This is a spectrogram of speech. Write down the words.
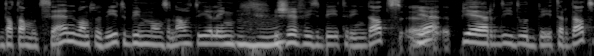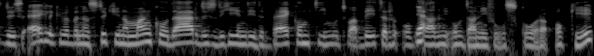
dat dat moet zijn. Want we weten binnen onze afdeling, mm Jeff is beter in dat, Pierre die doet beter dat. Dus eigenlijk, we hebben een stukje een manco daar. Dus degene die erbij komt, die moet wat beter op, dat, op dat niveau scoren. Oké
